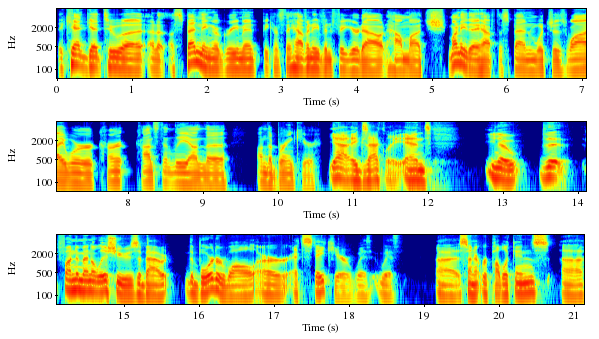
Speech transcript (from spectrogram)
they can't get to a, a, a spending agreement because they haven't even figured out how much money they have to spend which is why we're current constantly on the on the brink here. Yeah exactly. And you know the fundamental issues about the border wall are at stake here with with uh, Senate Republicans, uh,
